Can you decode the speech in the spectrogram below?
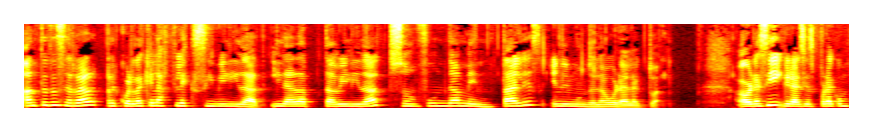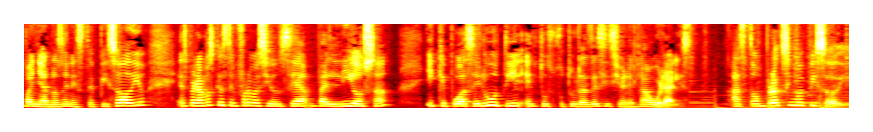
Antes de cerrar, recuerda que la flexibilidad y la adaptabilidad son fundamentales en el mundo laboral actual. Ahora sí, gracias por acompañarnos en este episodio. Esperamos que esta información sea valiosa y que pueda ser útil en tus futuras decisiones laborales. Hasta un próximo episodio.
